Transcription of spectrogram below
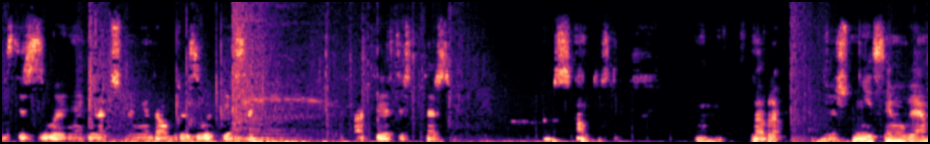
Jesteś zły, niegrzeczny, niedobry, zły piesek. A ty jesteś też zły. No skąd to? Mhm. Dobra, już nic nie mówię.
